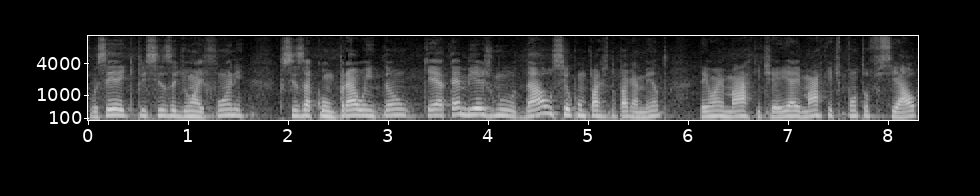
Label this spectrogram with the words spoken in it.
Você aí que precisa de um iPhone, precisa comprar ou então quer até mesmo dar o seu compasso do pagamento, tem o iMarket aí, iMarket.oficial,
